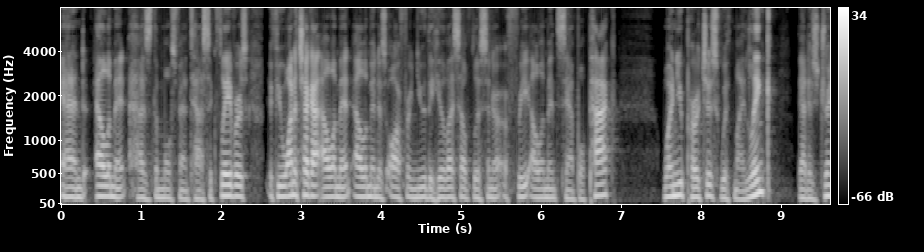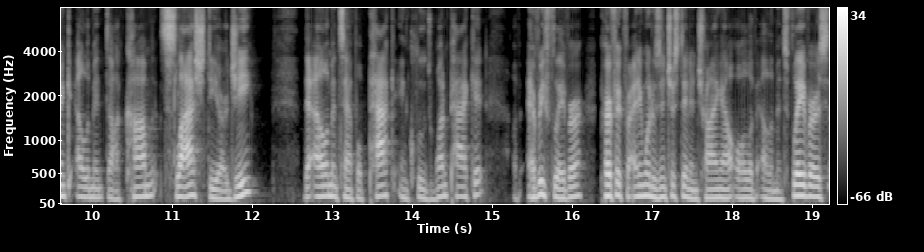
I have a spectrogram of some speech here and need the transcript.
and Element has the most fantastic flavors. If you want to check out Element, Element is offering you, the Heal Thyself listener, a free Element sample pack when you purchase with my link. That is drinkelement.com slash DRG. The Element sample pack includes one packet of every flavor, perfect for anyone who's interested in trying out all of Element's flavors.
